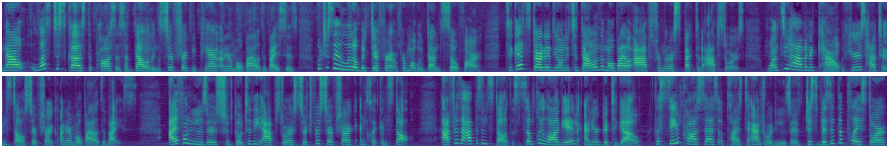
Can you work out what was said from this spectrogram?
Now, let's discuss the process of downloading Surfshark VPN on your mobile devices, which is a little bit different from what we've done so far. To get started, you'll need to download the mobile apps from the respective app stores. Once you have an account, here's how to install Surfshark on your mobile device. iPhone users should go to the App Store, search for Surfshark, and click Install. After the app is installed, simply log in and you're good to go. The same process applies to Android users. Just visit the Play Store,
